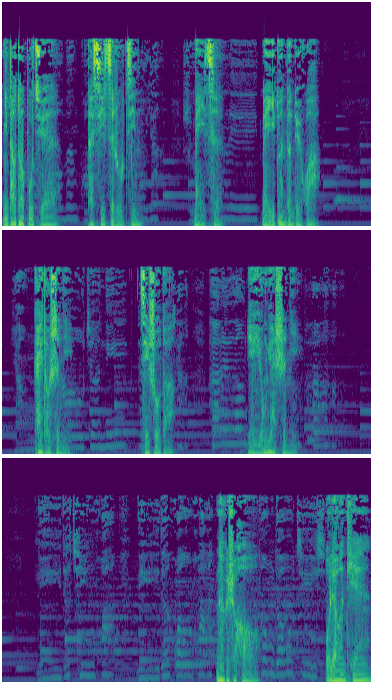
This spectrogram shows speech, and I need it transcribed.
你滔滔不绝，他惜字如金。每一次，每一段段对话，开头是你，结束的也永远是你。那个时候，我聊完天。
